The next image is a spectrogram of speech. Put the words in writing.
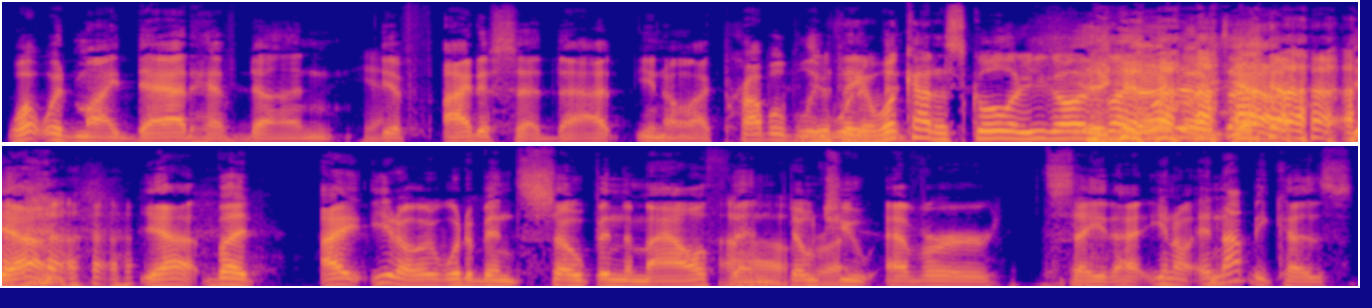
what would my dad have done Yeah. if I'd have said that? You know, I probably You're would thinking, have what been- kind of school are you going to? Like, what- yeah, yeah, yeah. But I, you know, it would have been soap in the mouth, oh, and Oh, don't right. you ever say that, you know, and not because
